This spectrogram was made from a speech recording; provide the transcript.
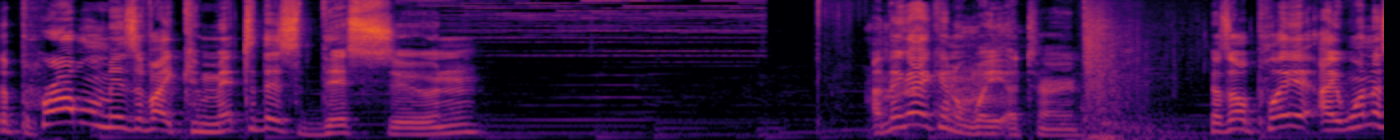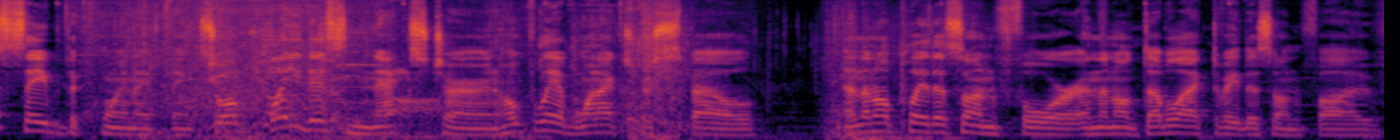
The problem is if I commit to this this soon, I think I can wait a turn. Because I'll play it, I want to save the coin, I think. So I'll play this next turn, hopefully I have one extra spell, and then I'll play this on four, and then I'll double activate this on five.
